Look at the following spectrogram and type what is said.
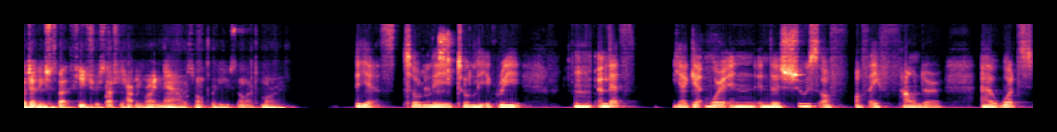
I don't think it's just about the future; it's actually happening right now. It's not really, it's not like tomorrow. Yes, totally, totally agree. Mm, and let's yeah get more in in the shoes of of a founder. Uh, what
